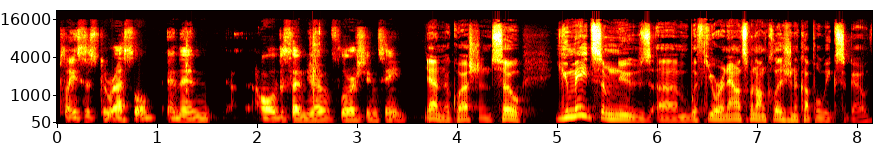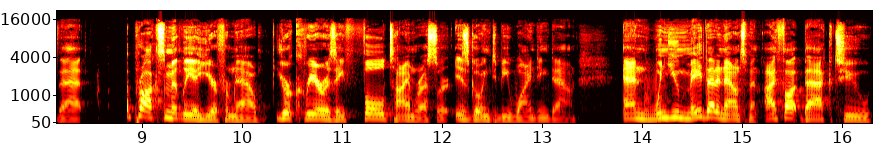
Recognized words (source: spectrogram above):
places to wrestle, and then all of a sudden you have a flourishing scene. Yeah, no question. So you made some news um, with your announcement on Collision a couple weeks ago that approximately a year from now, your career as a full time wrestler is going to be winding down. And when you made that announcement, I thought back to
